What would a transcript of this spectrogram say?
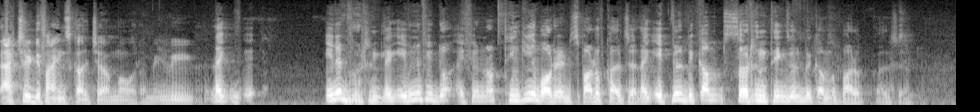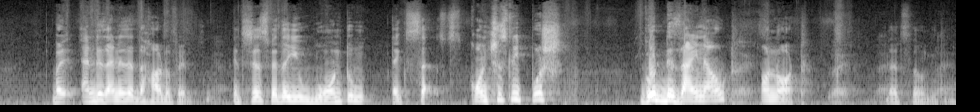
actually defines culture more. I mean, we like inadvertent like even if you don't if you're not thinking about it it's part of culture like it will become certain things will become a part of culture but and design is at the heart of it it's just whether you want to like consciously push good design out right. or not right. Right. that's the only thing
